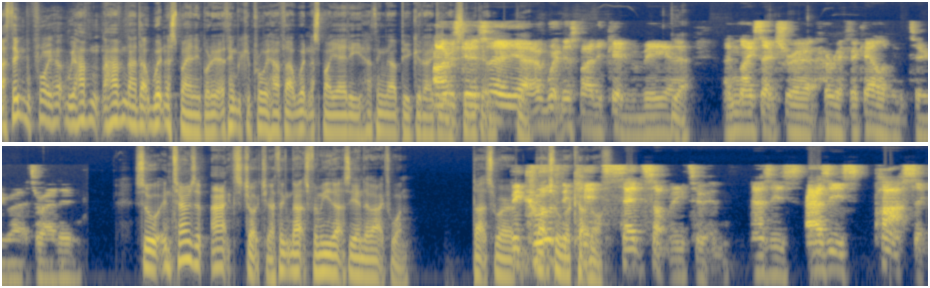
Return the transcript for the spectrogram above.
I think we'll probably ha- we haven't I haven't had that witnessed by anybody. I think we could probably have that witnessed by Eddie. I think that'd be a good idea. I was going to say, yeah, witnessed by the kid would be uh, Yeah. a nice extra horrific element to uh, to add in. So in terms of act structure, I think that's for me. That's the end of Act One. That's where Be that's cool where if the kid off. said something to him as he's as he's passing.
